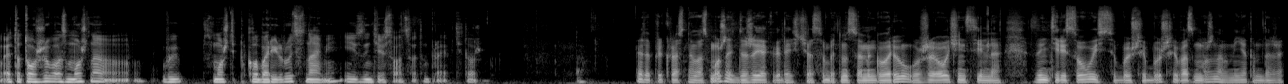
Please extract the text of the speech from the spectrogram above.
это тоже, возможно, вы сможете поколлаборировать с нами и заинтересоваться в этом проекте тоже. Это прекрасная возможность. Даже я, когда сейчас об этом с вами говорю, уже очень сильно заинтересовываюсь все больше и больше, и, возможно, вы меня там даже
